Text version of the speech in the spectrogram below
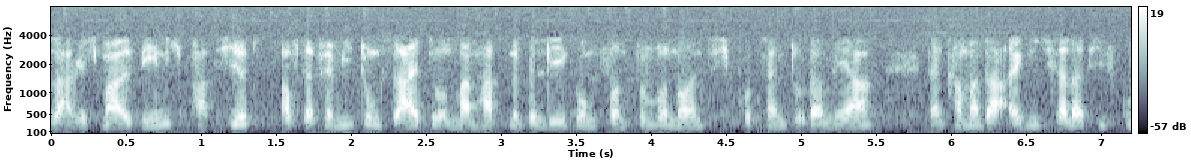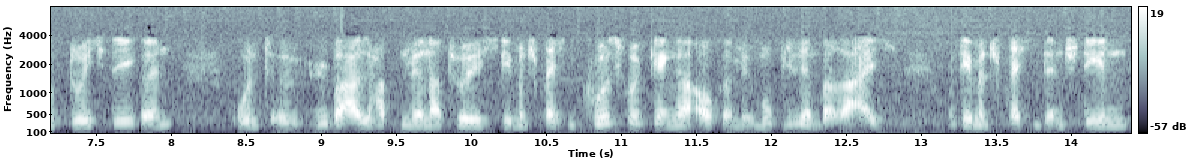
sage ich mal, wenig passiert auf der Vermietungsseite und man hat eine Belegung von 95 Prozent oder mehr, dann kann man da eigentlich relativ gut durchsegeln. Und äh, überall hatten wir natürlich dementsprechend Kursrückgänge, auch im Immobilienbereich. Und dementsprechend entstehen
